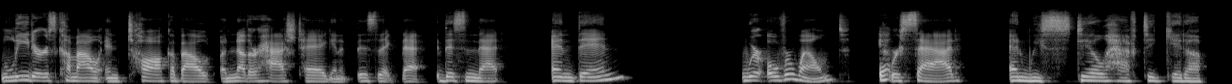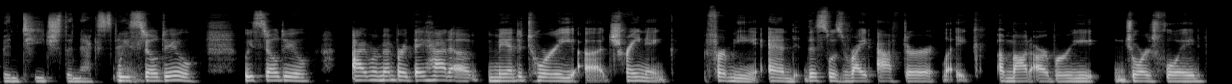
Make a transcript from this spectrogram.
leaders come out and talk about another hashtag and this like that this and that and then we're overwhelmed Yep. we're sad and we still have to get up and teach the next day We still do. We still do. I remember they had a mandatory uh, training for me, and this was right after like Ahmaud Arbery, George Floyd,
